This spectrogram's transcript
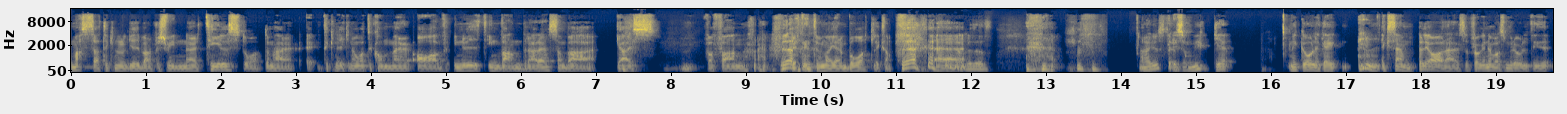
massa teknologi bara försvinner tills då de här eh, teknikerna återkommer av inuitinvandrare som bara, guys, vad fan, jag vet inte hur man gör en båt. Liksom. ja, ja, just det. Det är så mycket, mycket olika exempel jag har här, så frågan är vad som är roligt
